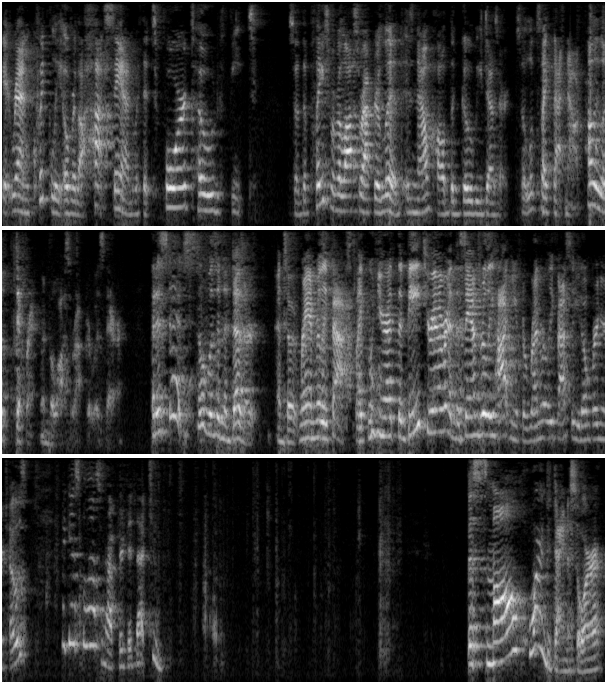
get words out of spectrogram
It ran quickly over the hot sand with its four-toed feet. So the place where Velociraptor lived is now called the Gobi Desert. So it looks like that now. It probably looked different when Velociraptor was there. But instead, it still was in the desert. And so it ran really fast. Like when you're at the beach, remember, and the sand's really hot and you have to run really fast so you don't burn your toes. I guess Velociraptor did that too. The small horned dinosaur,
